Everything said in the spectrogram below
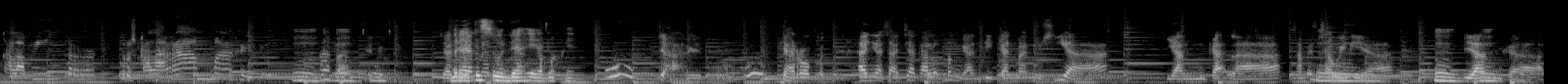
Kalah pinter, terus kalah ramah itu. Hmm, apa hmm, gitu. Jadi Berarti sudah ya, Dok ya. Udah gitu. Udah robot. Hanya saja kalau menggantikan manusia yang enggak lah sampai sejauh hmm. ini ya hmm. yang hmm. enggak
